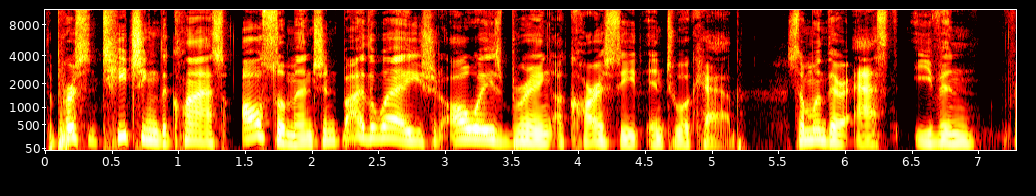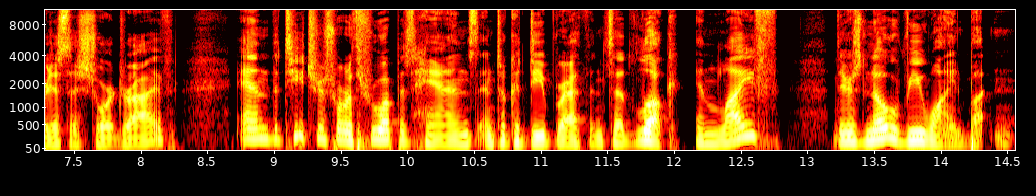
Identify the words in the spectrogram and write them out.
the person teaching the class also mentioned, by the way, you should always bring a car seat into a cab. Someone there asked, even for just a short drive. And the teacher sort of threw up his hands and took a deep breath and said, Look, in life, there's no rewind button.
